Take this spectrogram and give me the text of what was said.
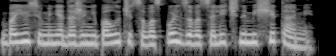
Боюсь, у меня даже не получится воспользоваться личными счетами.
